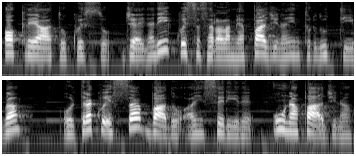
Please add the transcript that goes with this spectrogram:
Ho creato questo Genially, questa sarà la mia pagina introduttiva. Oltre a questa vado a inserire una pagina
